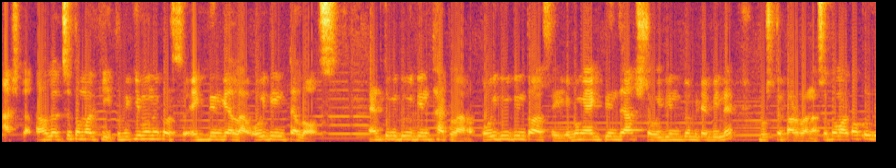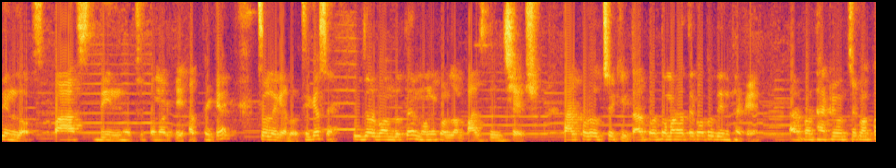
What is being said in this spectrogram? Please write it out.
আসলা। তাহলে হচ্ছে তোমার কি? তুমি কি মনে করছ? একদিন গেলা, ওই দিনটা লস এন্ড তুমি দুই দিন থাকলা। ওই দুই দিন তো আছে এবং একদিন যে আসছো, ওই দিন তুমি এটা বিলে বুঝতে পারবে না। So তোমার কতদিন লস পাঁচ দিন হচ্ছে তোমার কি হাত থেকে চলে গেল, ঠিক আছে? পুজোর বন্ধতে মনে করলাম পাঁচ দিন শেষ। তারপর হচ্ছে কি? তারপর তোমার হাতে কত দিন থাকে? তারপর থাকে হচ্ছে কত?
